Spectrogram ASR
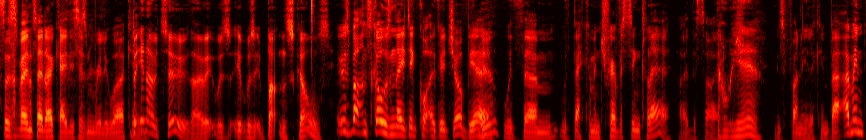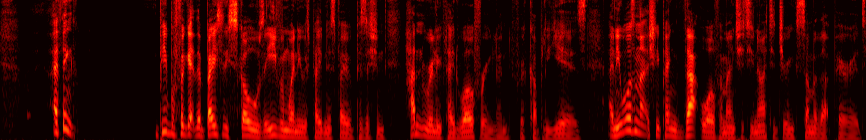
so Sven said, okay, this isn't really working. But in 02, though, it was it was Button Scholes. It was Button Scholes, and they did quite a good job, yeah, yeah. with um, with Beckham and Trevor Sinclair either side. Oh, yeah. It's funny looking back. I mean, I think people forget that basically Scholes, even when he was played in his favourite position, hadn't really played well for England for a couple of years. And he wasn't actually playing that well for Manchester United during some of that period.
